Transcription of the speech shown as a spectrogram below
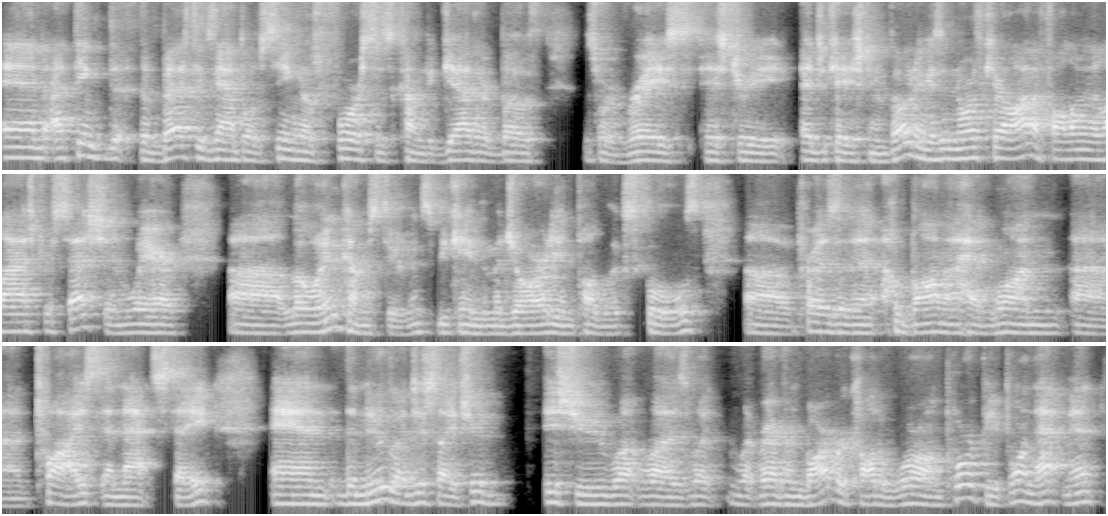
And I think the, the best example of seeing those forces come together, both sort of race, history, education, and voting, is in North Carolina following the last recession, where uh, low income students became the majority in public schools. Uh, President Obama had won uh, twice in that state. And the new legislature issued what was what, what Reverend Barber called a war on poor people. And that meant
